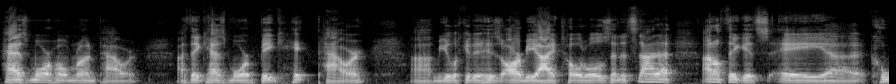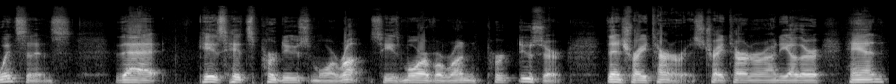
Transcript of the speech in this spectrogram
has more home run power. I think has more big hit power. Um, you look at his RBI totals, and it's not a. I don't think it's a uh, coincidence that his hits produce more runs. He's more of a run producer than Trea Turner is. Trea Turner, on the other hand,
